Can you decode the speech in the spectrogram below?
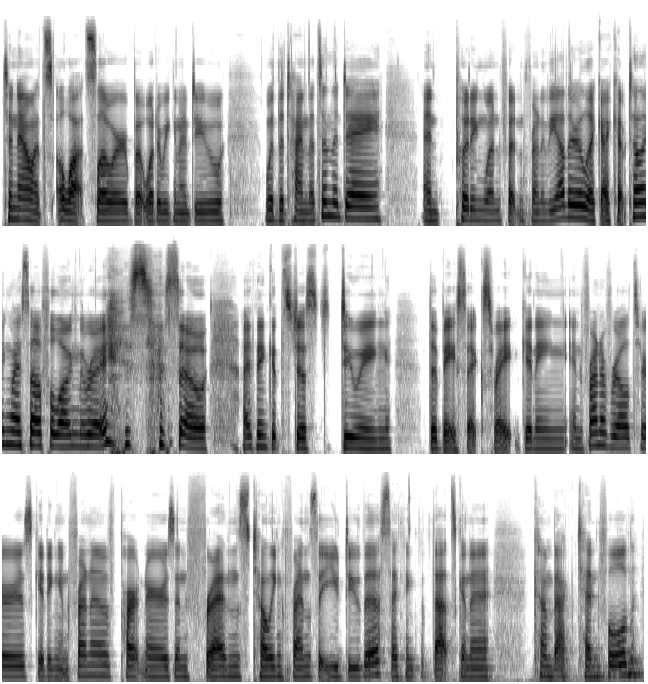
To now it's a lot slower but what are we going to do with the time that's in the day and putting one foot in front of the other? Like i kept telling myself along the race. So i think it's just doing the basics right? Getting in front of realtors getting in front of partners and friends telling friends that you do this. I think that that's going to come back tenfold.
